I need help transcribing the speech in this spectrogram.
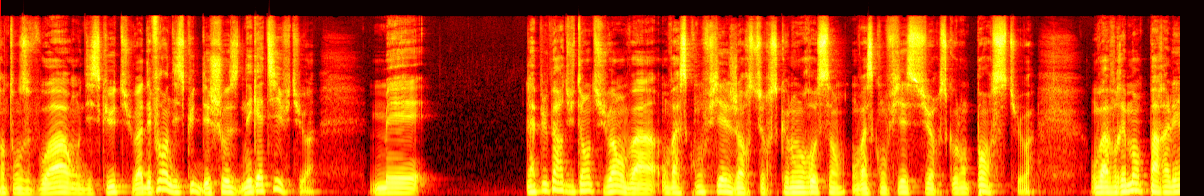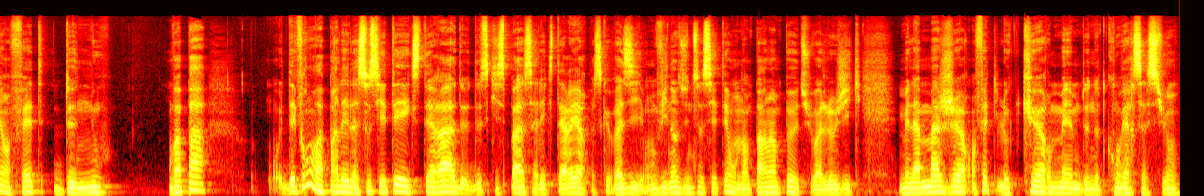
quand on se voit, on discute, tu vois. Des fois, on discute des choses négatives, tu vois. Mais la plupart du temps, tu vois, on va, on va se confier, genre, sur ce que l'on ressent. On va se confier sur ce que l'on pense, tu vois. On va vraiment parler, en fait, de nous. On va pas. Des fois, on va parler de la société, etc., de, de ce qui se passe à l'extérieur, parce que vas-y, on vit dans une société, on en parle un peu, tu vois, logique. Mais la majeure, en fait, le cœur même de notre conversation,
